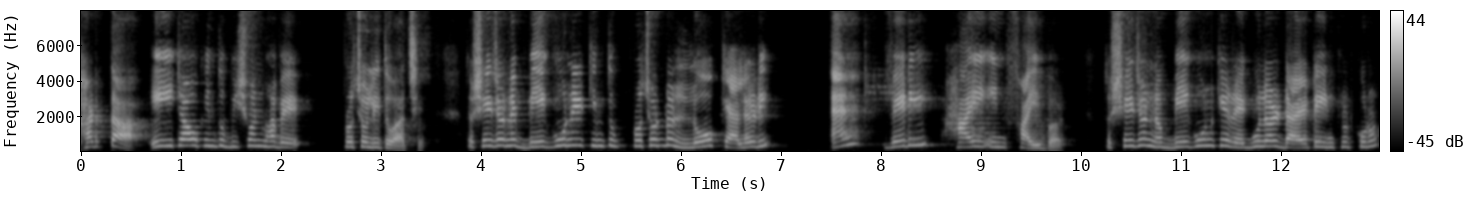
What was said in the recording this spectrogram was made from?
ভর্তা, এইটাও কিন্তু ভীষণভাবে প্রচলিত আছে। তো সেই জন্য বেগুনের কিন্তু প্রচণ্ড low calorie and very high in fibre তো সেই জন্য বেগুনকে রেগুলার ডায়েটে ইনক্লুড করুন।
